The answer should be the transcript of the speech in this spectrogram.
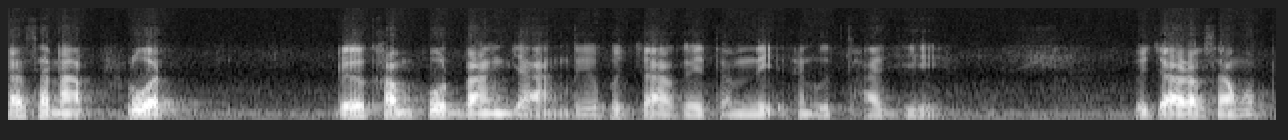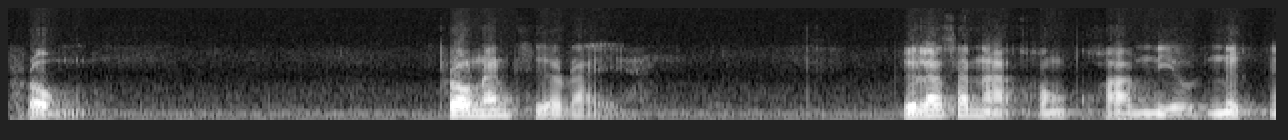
ลักษณะพรวดหรือคำพูดบางอย่างหรือพระเจ้าเคยตำหนิท่านอุทายีพระเจ้ารับสั่งว่าพร่งพร่งนั้นคืออะไร คือลักษณะของความเหนียวนึกใน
